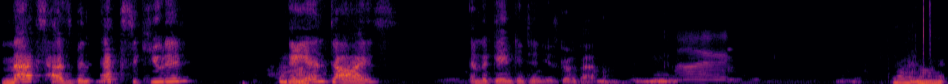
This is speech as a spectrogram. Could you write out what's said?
Max has been executed mm-hmm. and dies, and the game continues. Go to bed. Good night. Right, right.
